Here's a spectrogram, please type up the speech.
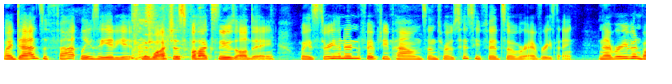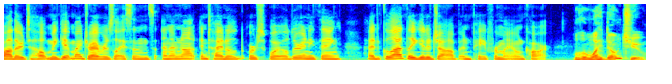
My dad's a fat, lazy idiot who watches Fox News all day, weighs 350 pounds, and throws hissy fits over everything. Never even bothered to help me get my driver's license, and I'm not entitled or spoiled or anything. I'd gladly get a job and pay for my own car. Well, then why don't you?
